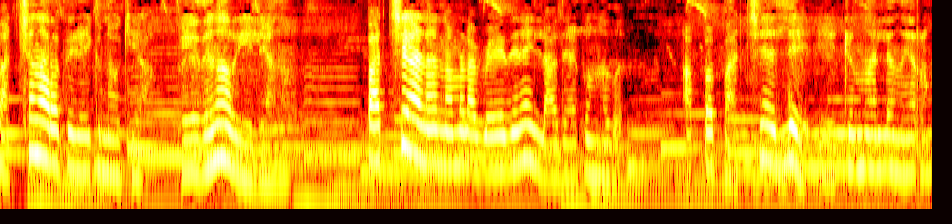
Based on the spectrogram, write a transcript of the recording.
പച്ച നിറത്തിലേക്ക് നോക്കിയ വേദന അറിയില്ല പച്ചയാണ് നമ്മളെ വേദന ഇല്ലാതാക്കുന്നത്. അപ്പൊ പച്ചയല്ലേ ഏറ്റവും നല്ല നിറം.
